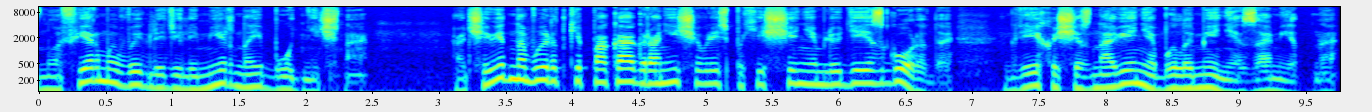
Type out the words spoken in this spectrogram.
Но фермы выглядели мирно и буднично. Очевидно, выродки пока ограничивались похищением людей из города, где их исчезновение было менее заметно.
